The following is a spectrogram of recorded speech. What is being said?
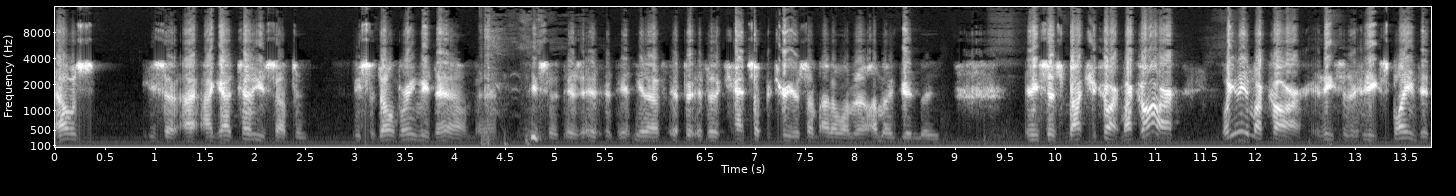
Elvis, he said, I, I got to tell you something. He said, don't bring me down, man. He said, is, it, it, you know, if, if, if a cat's up a tree or something, I don't want to know. I'm in a good mood. And he says, about your car. My car? What do you mean my car? And he said, he explained it,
